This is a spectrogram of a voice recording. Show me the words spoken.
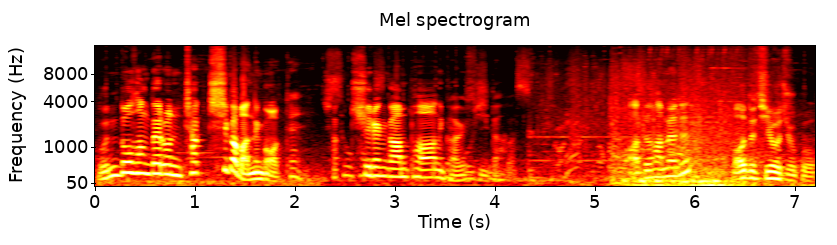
문도 상대로는 착취가 맞는 것 같아. 착취랭가 한 판 가겠습니다. 와드 하면은 와드 지워주고.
